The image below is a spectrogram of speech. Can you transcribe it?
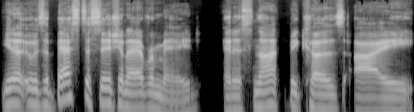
You know, it was the best decision I ever made. And it's not because I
